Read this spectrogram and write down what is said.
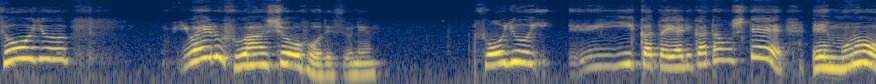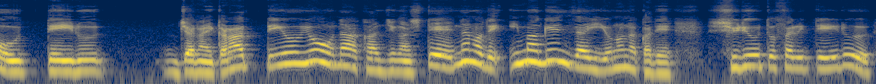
そういう、いわゆる不安商法ですよね。そういう言い方、やり方をして、えー、物を売っているじゃないかなっていうような感じがして、なので今現在世の中で主流とされている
